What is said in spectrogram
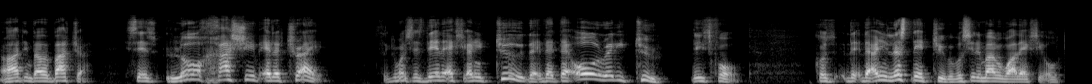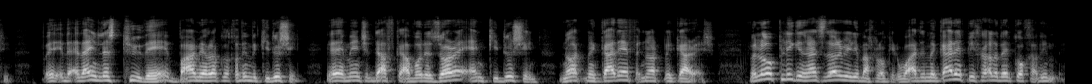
Right, in Baba Batra. He says, Lo Chashiv El So the Gemara says there, they're actually only two, that they, they're already two these four. Because they, they, only list there two, but we'll see in a moment why they're actually all two. But they only list two there. They mentioned Dafka Avodah Zorah and Kiddushin, not Megadef and not Megaresh. Velo pligin, that's not really machloket. Why? The megadef bichlal kochavim,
